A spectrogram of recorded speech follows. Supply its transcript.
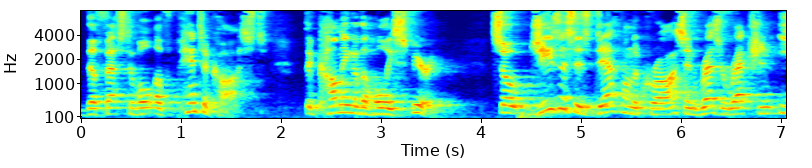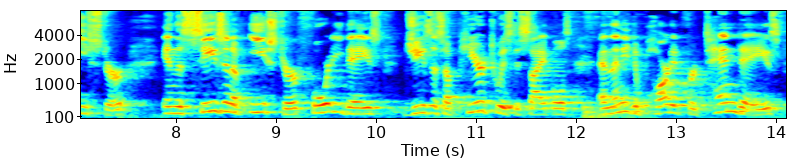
the festival of Pentecost, the coming of the Holy Spirit. So Jesus' death on the cross and resurrection, Easter, in the season of Easter, 40 days, Jesus appeared to his disciples, and then he departed for 10 days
